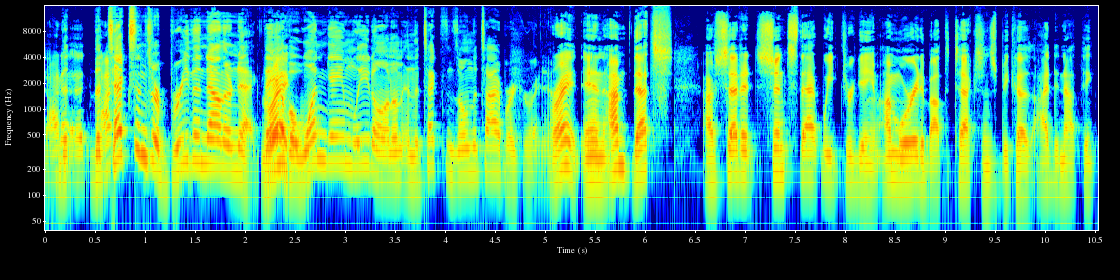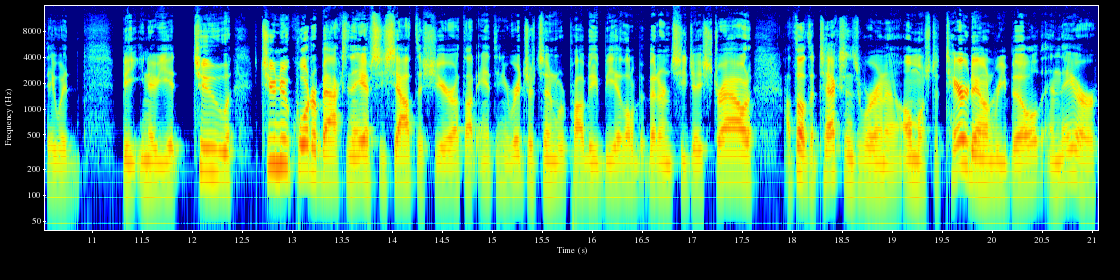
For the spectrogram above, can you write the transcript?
the, the I- Texans are breathing down their neck. They Right. have a one game lead on them, and the Texans own the tiebreaker right now. Right, and I'm that's I've said it since that week three game. I'm worried about the Texans because I did not think they would be. You know, you had two two new quarterbacks in the AFC South this year. I thought Anthony Richardson would probably be a little bit better than C.J. Stroud. I thought the Texans were in a, almost a teardown rebuild, and they are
